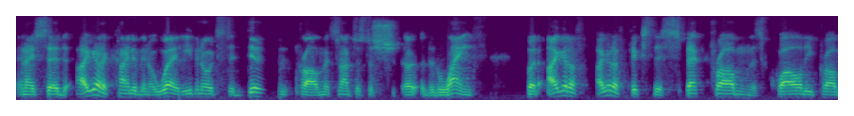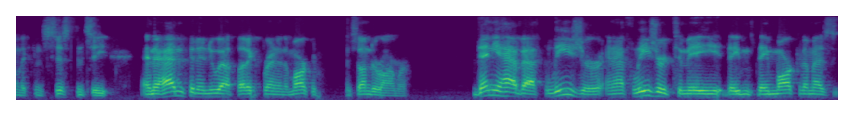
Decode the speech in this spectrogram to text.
And I said, I got to kind of, in a way, even though it's a different problem, it's not just a sh- uh, the length, but I got to, I got to fix this spec problem, this quality problem, the consistency. And there hadn't been a new athletic brand in the market since Under Armour. Then you have athleisure, and athleisure to me, they they market them as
